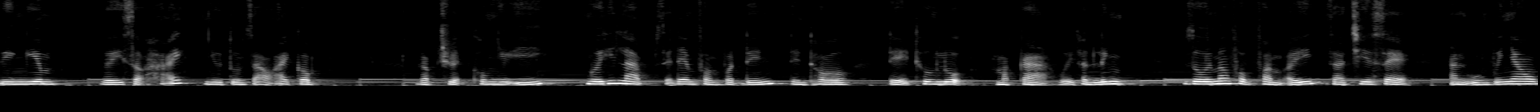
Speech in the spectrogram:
uy nghiêm, gây sợ hãi như tôn giáo ai cập. Gặp chuyện không như ý, người hy lạp sẽ đem phẩm vật đến đền thờ để thương lượng, mặc cả với thần linh, rồi mang phẩm phẩm ấy ra chia sẻ, ăn uống với nhau,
